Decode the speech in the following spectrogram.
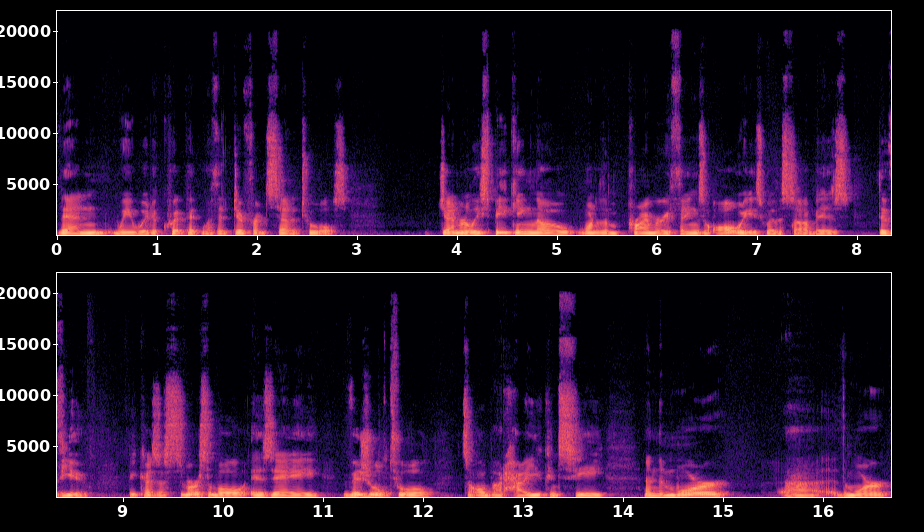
then we would equip it with a different set of tools. Generally speaking, though, one of the primary things always with a sub is the view, because a submersible is a visual tool. It's all about how you can see, and the more uh, the more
